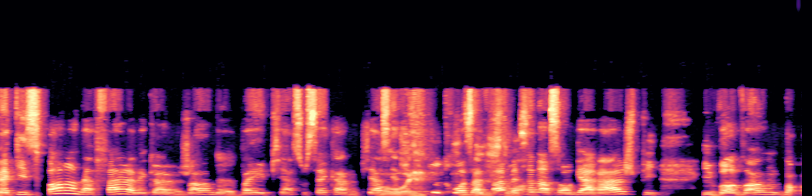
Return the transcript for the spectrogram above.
Fait qu'il se part en affaires avec un genre de 20 pièces ou 50 pièces, il achète ouais. deux, trois affaires, met ça dans son garage, puis il va vendre. Bon.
